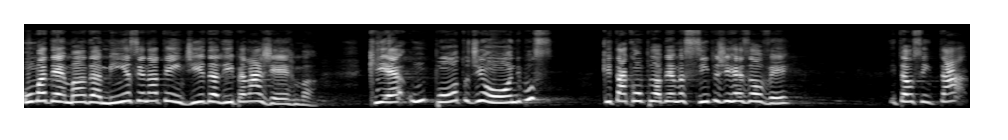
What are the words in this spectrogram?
uma demanda minha sendo atendida ali pela Germa, que é um ponto de ônibus que está com um problema simples de resolver. Então, assim, está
